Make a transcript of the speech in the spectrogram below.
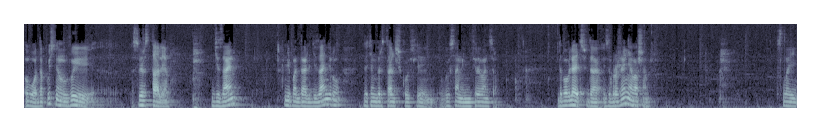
Вот, допустим, вы сверстали дизайн, либо дали дизайнеру затем верстальщику, если вы сами не фрилансер. Добавляете сюда изображение ваше слои.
